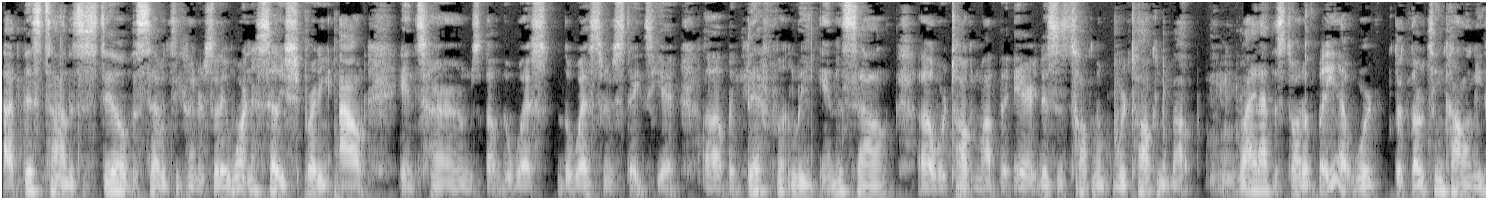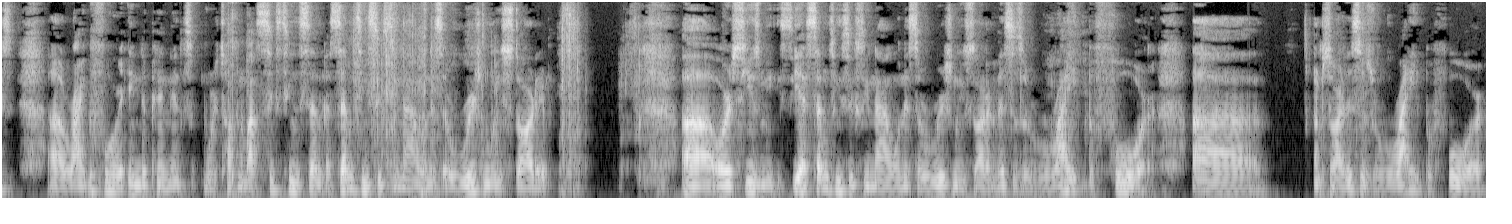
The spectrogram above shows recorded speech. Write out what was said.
at this time. This is still the 1700s, so they weren't necessarily spreading out in terms of the west, the western states yet, uh, but definitely in the south. Uh, we're talking about the area. This is talking. We're talking about right at the start of. But yeah, we're the 13 colonies, uh, right before independence. We're talking about 16, 1769 when this originally started uh, or excuse me, yeah, 1769 when this originally started. This is right before. Uh, I'm sorry, this is right before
